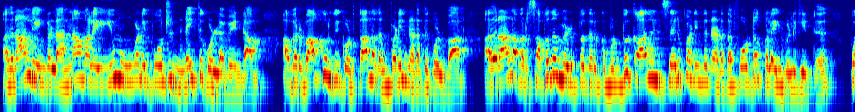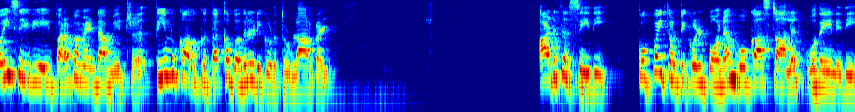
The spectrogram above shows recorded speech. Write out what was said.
அதனால் எங்கள் அண்ணாமலையையும் உங்களை போன்று நினைத்து கொள்ள வேண்டாம். அவர் வாக்குறுதி கொடுத்தால் அதன்படி நடந்து கொள்வார். அதனால் அவர் சபதம் எழுப்பதற்கு முன்பு காலில் செருப்பணிந்து நடந்த போட்டோக்களை வெளியிட்டு பொய் செய்தியை பரப்ப வேண்டாம் என்று திமுகவுக்கு தக்க பதிலடி கொடுத்துள்ளார்கள். அடுத்த செய்தி. குப்பை தொட்டிக்குள் போன மு ஸ்டாலின் உதயநிதி.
